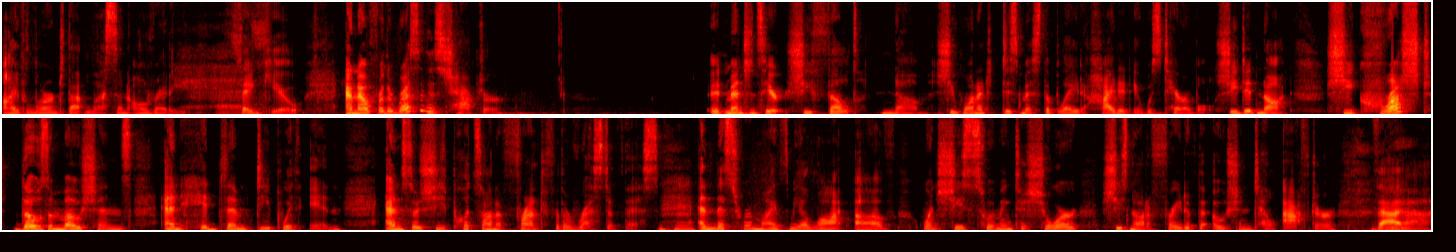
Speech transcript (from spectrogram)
I've learned that lesson already. Thank you. And now for the rest of this chapter, it mentions here she felt numb. She wanted to dismiss the blade, hide it. It was terrible. She did not. She crushed those emotions and hid them deep within. And so she puts on a front for the rest of this. Mm-hmm. And this reminds me a lot of when she's swimming to shore, she's not afraid of the ocean till after. That Yeah.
